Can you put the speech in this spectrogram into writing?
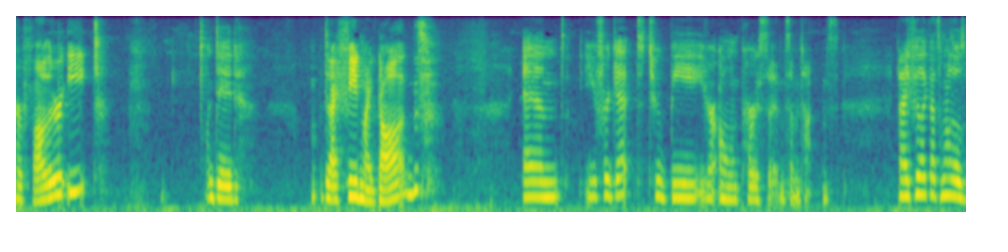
her father eat? Did did I feed my dogs? And you forget to be your own person sometimes. And I feel like that's one of those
